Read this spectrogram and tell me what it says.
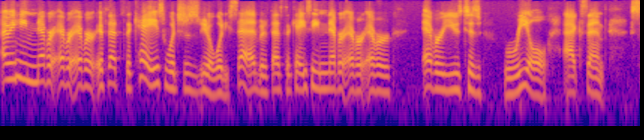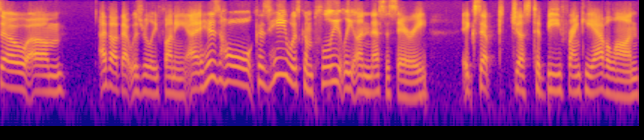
I mean, he never, ever, ever. If that's the case, which is you know what he said, but if that's the case, he never, ever, ever, ever used his real accent. So um, I thought that was really funny. I, his whole because he was completely unnecessary, except just to be Frankie Avalon.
